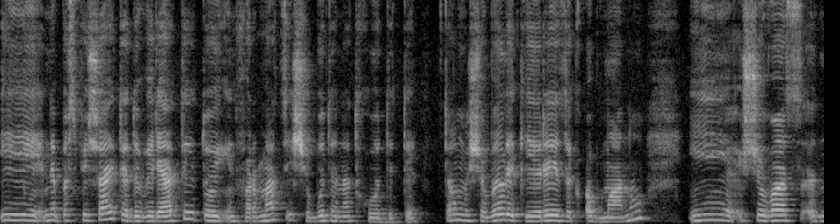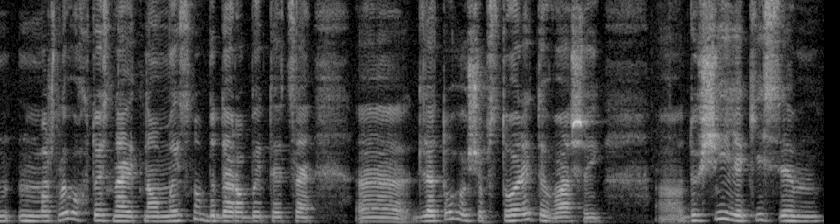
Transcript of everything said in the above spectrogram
і не поспішайте довіряти той інформації, що буде надходити, тому що великий ризик обману і що вас, можливо, хтось навіть навмисно буде робити це е, для того, щоб створити в вашій е, душі якісь ем,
